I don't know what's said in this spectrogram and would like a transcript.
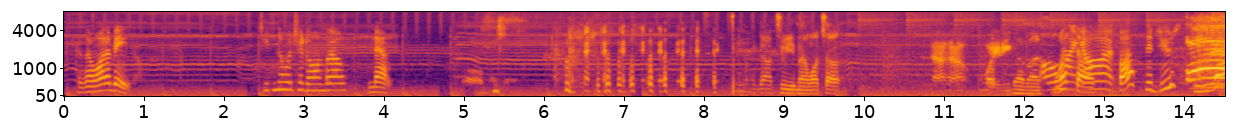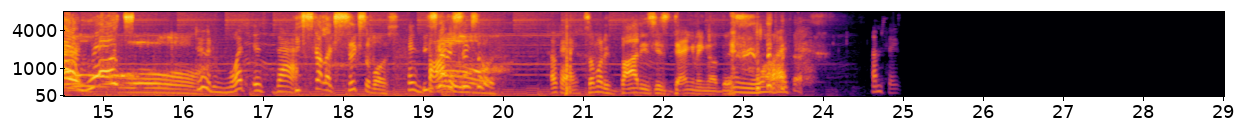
Because I want to be. Do you know what you're doing, bro? No. Coming down to you, man. Watch out. waiting. Never mind. Oh what my the god. fuck? Did you see Oh, that? what? Dude, what is that? He that? just got like six of us. His He's got body. six of us. Okay. Somebody's body's just dangling up there. What? I'm safe.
